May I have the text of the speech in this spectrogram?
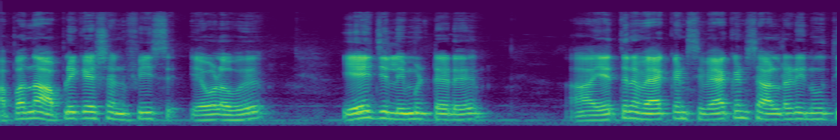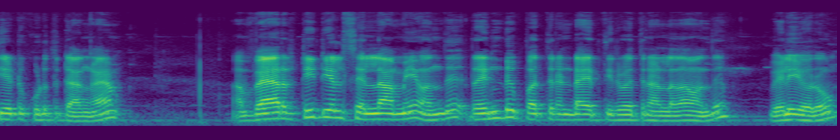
அப்போ தான் அப்ளிகேஷன் ஃபீஸ் எவ்வளவு ஏஜ் லிமிட்டடு எத்தனை வேக்கன்சி வேக்கன்சி ஆல்ரெடி நூற்றி எட்டு கொடுத்துட்டாங்க. வேறு டீட்டெயில்ஸ் எல்லாமே வந்து ரெண்டு பத்து ரெண்டாயிரத்தி இருபத்தி நாலில் தான் வந்து வெளிவரும்.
